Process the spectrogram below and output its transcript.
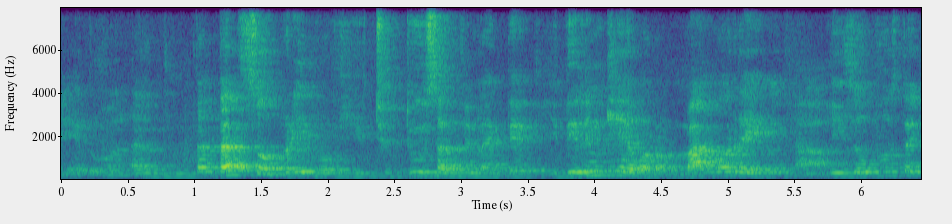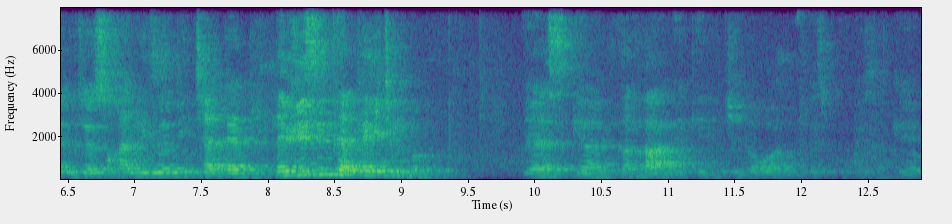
everyone And that, that's so brave of you to do something like that. You didn't care about a mango ring. Yeah. Lizo posted you just saw Lizo did chat and Have you seen the page? Mbo? Yes, ke ka khale ke di jelo on Facebook sa ke yo.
